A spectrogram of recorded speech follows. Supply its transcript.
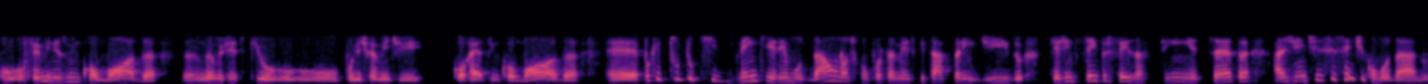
O, o feminismo incomoda, do mesmo jeito que o, o, o politicamente correto incomoda, é, porque tudo que vem querer mudar o nosso comportamento, que está aprendido, que a gente sempre fez assim, etc., a gente se sente incomodado.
